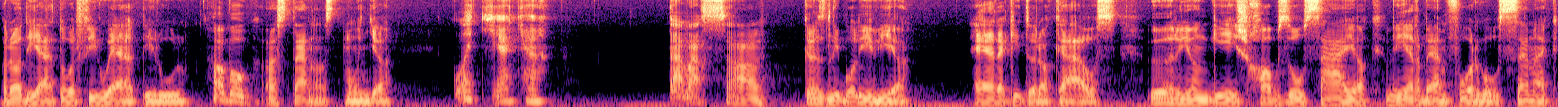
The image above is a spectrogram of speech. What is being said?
A radiátor fiú elpirul. Habog, aztán azt mondja. Kutyatya, tavasszal, közli Bolívia. Erre kitör a káosz. Őrjöngés, habzó szájak, vérben forgó szemek,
